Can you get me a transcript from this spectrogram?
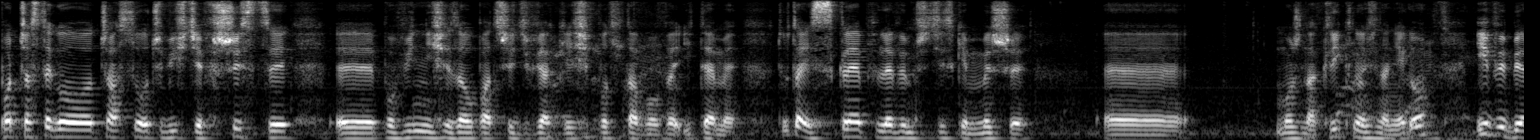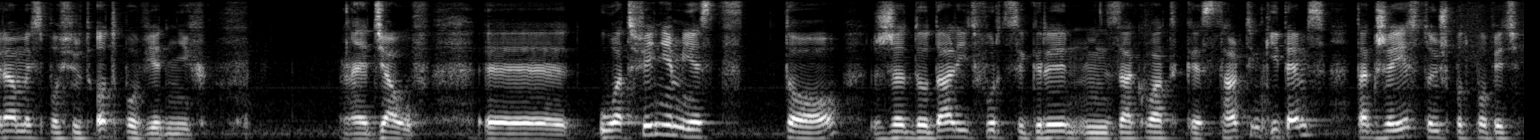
Podczas tego czasu oczywiście wszyscy y, powinni się zaopatrzyć w jakieś podstawowe itemy. Tutaj sklep lewym przyciskiem myszy y, można kliknąć na niego i wybieramy spośród odpowiednich e, działów. Y, Ułatwieniem jest to, że dodali twórcy gry mm, zakładkę Starting Items, także jest to już podpowiedź,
